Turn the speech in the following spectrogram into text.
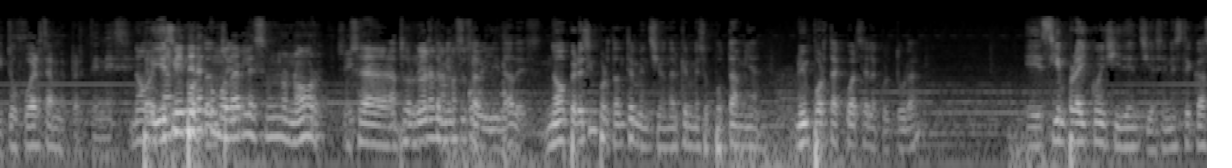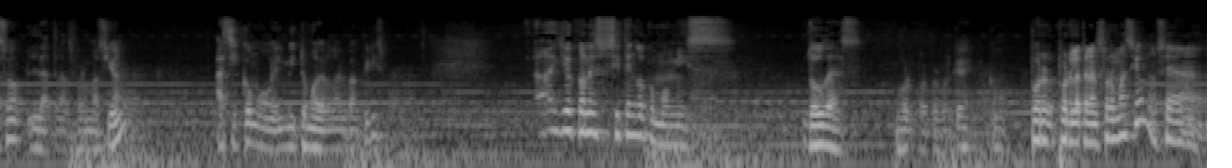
y tu fuerza me pertenece. No, Pero y también era como darles un honor. Sí, o sea, no absorber nada también más sus como- habilidades. No, pero es importante mencionar que en Mesopotamia, no importa cuál sea la cultura, eh, siempre hay coincidencias. En este caso, la transformación, así como el mito moderno del vampirismo. Ay, yo con eso sí tengo como mis dudas. ¿Por, por, por, por qué? ¿Cómo? Por, por la transformación, o sea,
